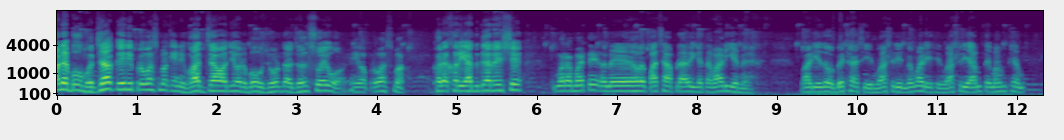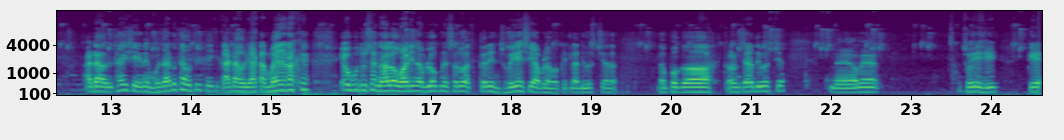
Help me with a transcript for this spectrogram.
અને બહુ મજા કરી પ્રવાસમાં કે એની વાત જવા દો અને બહુ જોરદાર જલસો આવ્યો અને એવા પ્રવાસમાં ખરેખર યાદગાર રહેશે મારા માટે. અને હવે પાછા આપણે આવી ગયા હતા વાડીએ ને. વાડીએ જો બેઠા છીએ વાસળીને રમાડીએ છીએ વાસળી આમ તેમ આમ તેમ આડાવરી થાય છે, એને મજા નથી આવતી કંઈક આડાવરી આટા મારી રાખે. એવું બધું છે ને, હાલો વાડીના બ્લોગને શરૂઆત કરીને જોઈએ છીએ આપણે હવે કેટલા દિવસ છે લગભગ ત્રણ ચાર દિવસ છે. ને હવે જોઈએ છીએ કે,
